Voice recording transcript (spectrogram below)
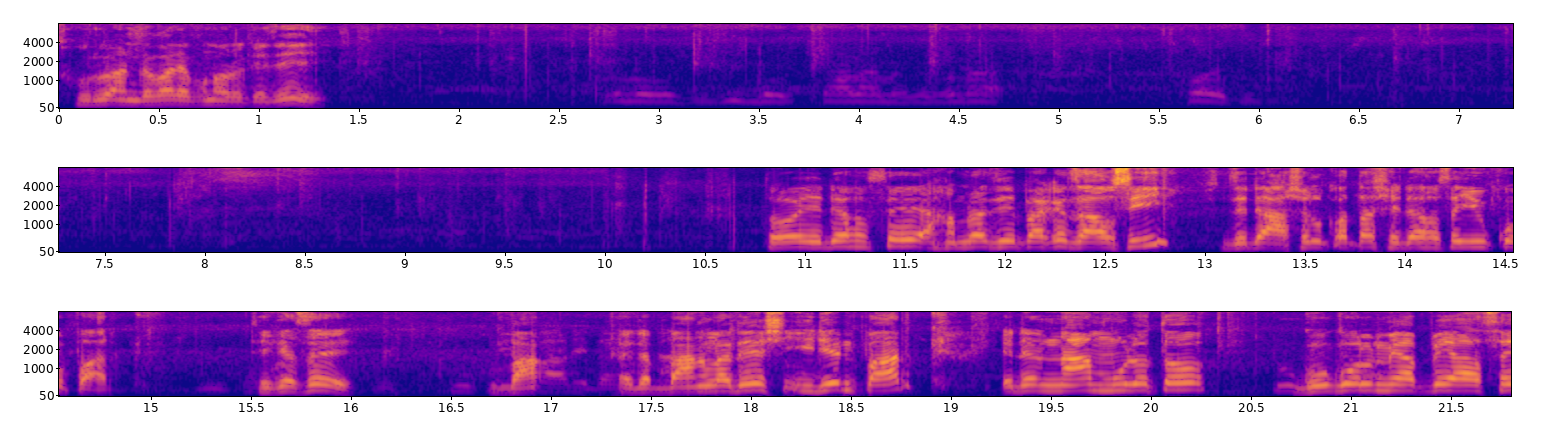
শুরু আনবে পারে পনেরো কেজি কোনো জীবন চারা না যাব না ছয় কেজি তো এটা হচ্ছে আমরা যে পার্কে যাওছি, যেটা আসল কথা সেটা হচ্ছে ইউকো পার্ক, ঠিক আছে? এটা বাংলাদেশ ইডেন পার্ক, এটার নাম মূলত গুগল ম্যাপে আছে,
